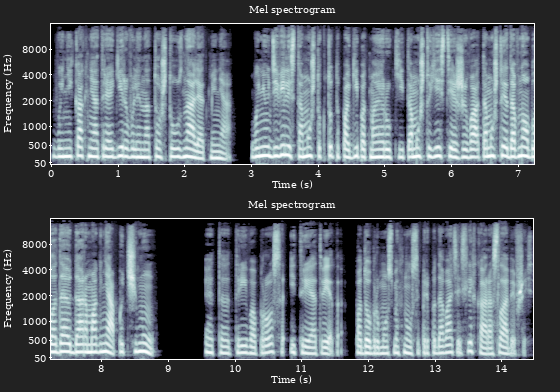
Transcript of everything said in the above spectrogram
Вы никак не отреагировали на то, что узнали от меня. Вы не удивились тому, что кто-то погиб от моей руки, тому, что есть я жива, тому, что я давно обладаю даром огня. Почему? Это три вопроса и три ответа. По-доброму усмехнулся преподаватель, слегка расслабившись.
